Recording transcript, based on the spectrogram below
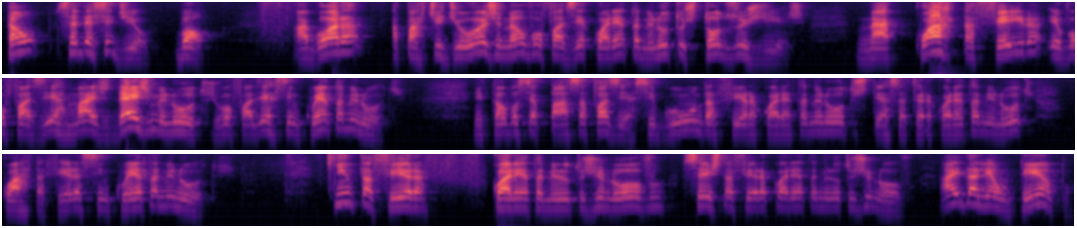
Então, você decidiu, bom, Agora, a partir de hoje, não vou fazer 40 minutos todos os dias. Na quarta-feira, eu vou fazer mais 10 minutos, vou fazer 50 minutos. Então você passa a fazer segunda-feira 40 minutos, terça-feira 40 minutos, quarta-feira 50 minutos. Quinta-feira 40 minutos de novo, sexta-feira 40 minutos de novo. Aí dali a um tempo,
